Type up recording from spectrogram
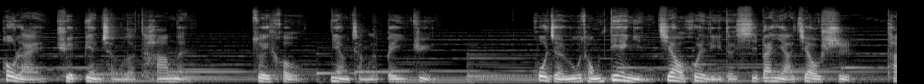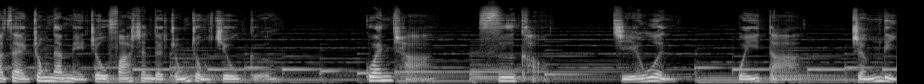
后来却变成了他们，最后酿成了悲剧。或者如同电影《教会》里的西班牙教士，他在中南美洲发生的种种纠葛、观察、思考、诘问、回答、整理。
